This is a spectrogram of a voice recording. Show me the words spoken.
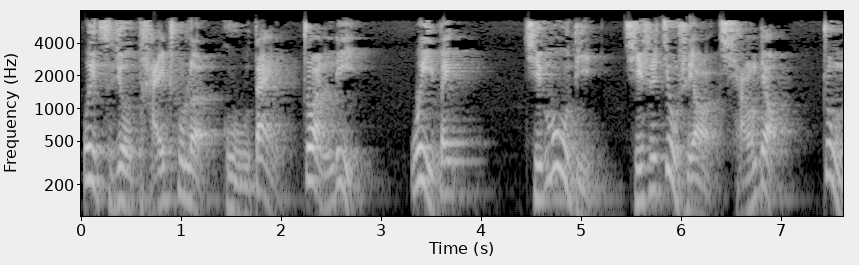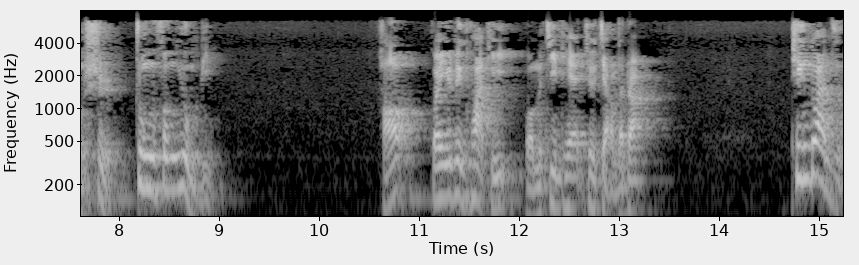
为此就抬出了古代篆隶魏碑，其目的。其实就是要强调重视中锋用笔。好，关于这个话题，我们今天就讲到这儿。听段子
